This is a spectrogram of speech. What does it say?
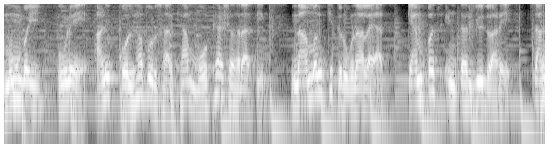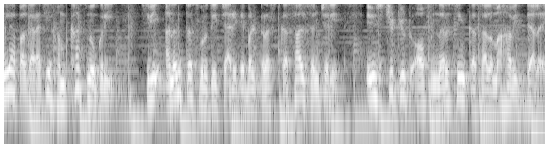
मुंबई पुणे आणि कोल्हापूर सारख्या मोठ्या शहरातील नामांकित रुग्णालयात कॅम्पस इंटरव्ह्यूद्वारे चांगल्या पगाराची हमखास नोकरी. श्री अनंत स्मृती चॅरिटेबल ट्रस्ट कसाल संचलित इन्स्टिट्यूट ऑफ नर्सिंग कसाल महाविद्यालय.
